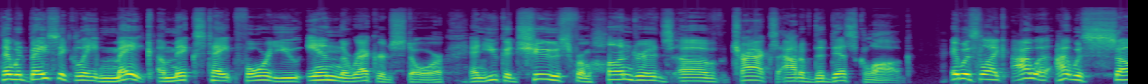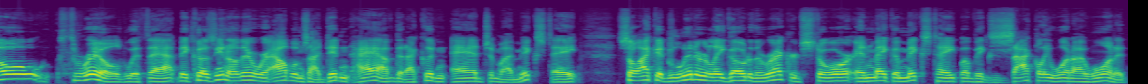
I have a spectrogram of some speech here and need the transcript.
They would basically make a mixtape for you in the record store, and you could choose from hundreds of tracks out of the disc log it was like I wa- I was so thrilled with that because you know there were albums I didn't have that I couldn't add to my mixtape. So I could literally go to the record store and make a mixtape of exactly what I wanted.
